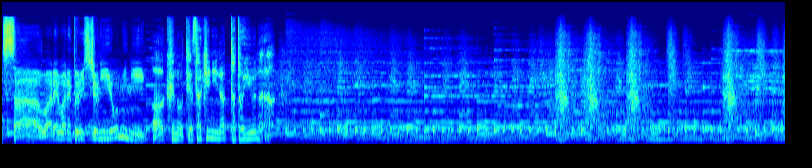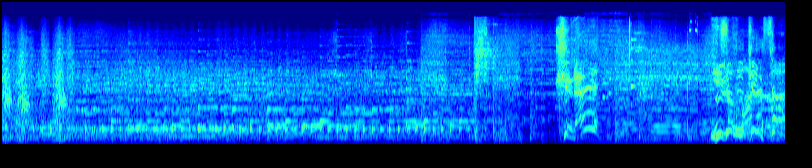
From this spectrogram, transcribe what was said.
さあ我々と一緒に読みに悪の手先になったというならくらい。ざ参るさ。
